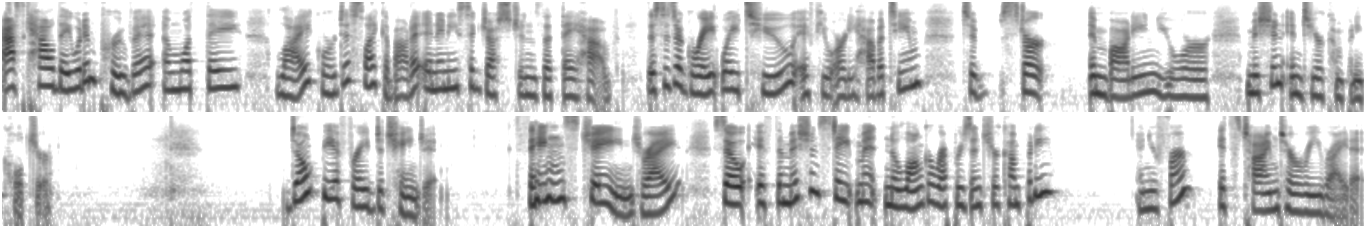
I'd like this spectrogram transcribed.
Ask how they would improve it and what they like or dislike about it and any suggestions that they have. This is a great way too if you already have a team to start embodying your mission into your company culture. Don't be afraid to change it things change, right? So if the mission statement no longer represents your company and your firm, it's time to rewrite it.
